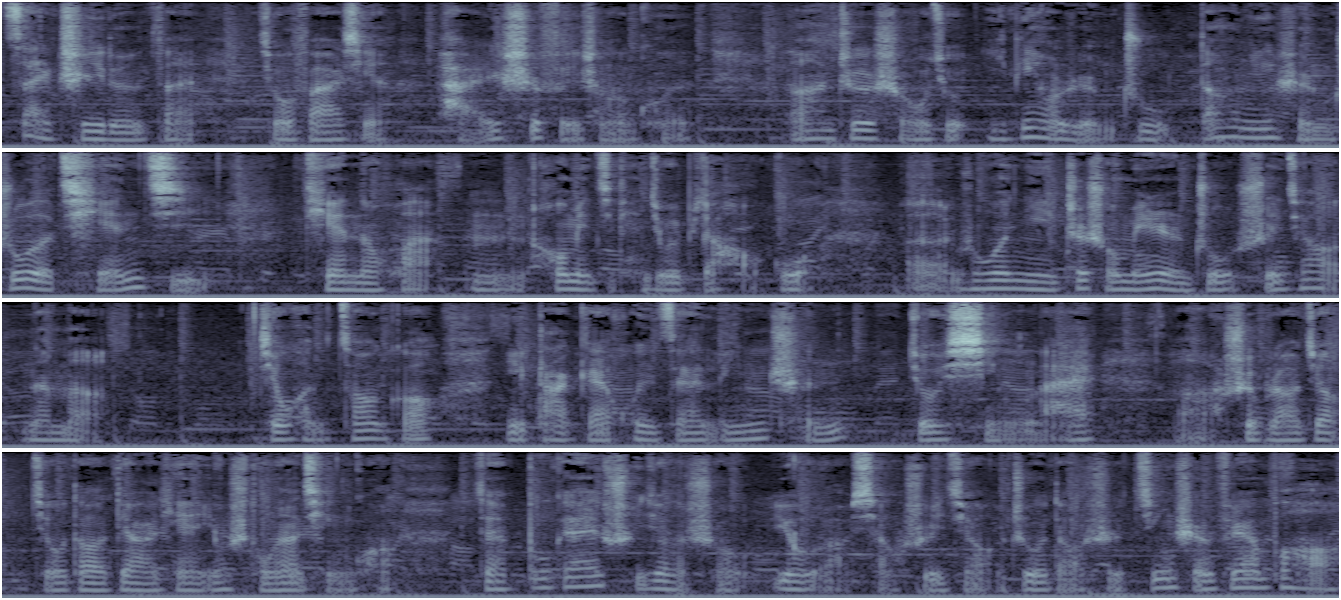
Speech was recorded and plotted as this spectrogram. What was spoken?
再吃一顿饭，就发现还是非常的困啊。这个时候就一定要忍住。当你忍住了前几。天的话，嗯，后面几天就会比较好过。呃，如果你这时候没忍住睡觉，那么就很糟糕。你大概会在凌晨就醒来，啊，睡不着觉，结果到第二天又是同样情况。在不该睡觉的时候又要想睡觉，这会导致精神非常不好。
